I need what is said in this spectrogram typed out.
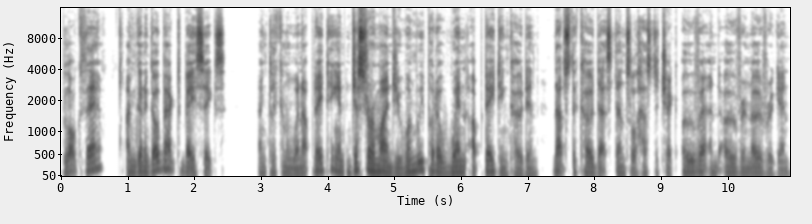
block there. I'm going to go back to basics and click on when updating. And just to remind you, when we put a when updating code in, that's the code that Stencyl has to check over and over and over again.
